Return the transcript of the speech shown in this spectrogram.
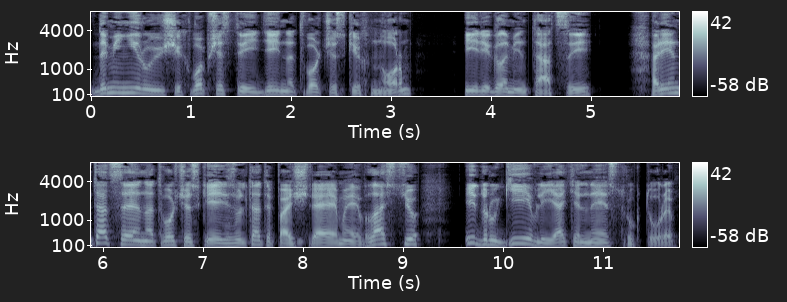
доминирующих в обществе идейно-творческих норм и регламентации, ориентация на творческие результаты, поощряемые властью и другие влиятельные структуры.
